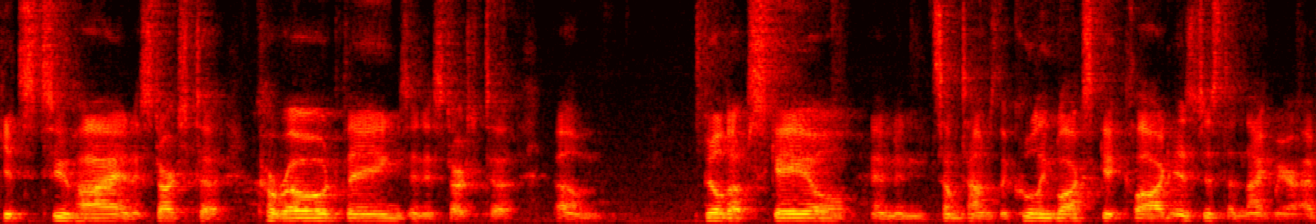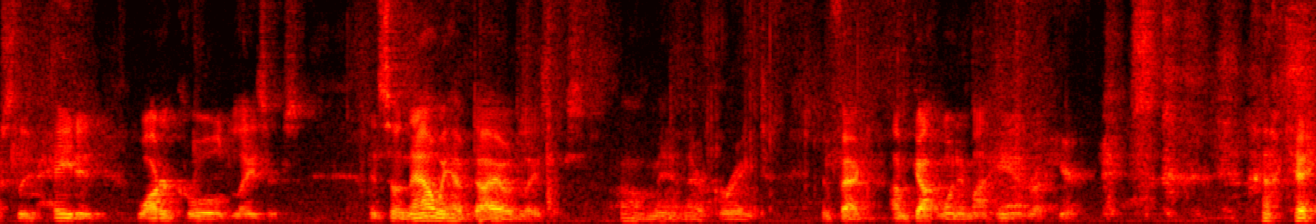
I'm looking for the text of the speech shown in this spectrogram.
gets too high and it starts to corrode things and it starts to um, build up scale and then sometimes the cooling blocks get clogged. It's just a nightmare. I absolutely hated water cooled lasers. And so now we have diode lasers. Oh man, they're great. In fact, I've got one in my hand right here. okay,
